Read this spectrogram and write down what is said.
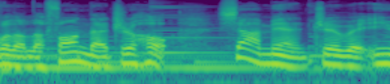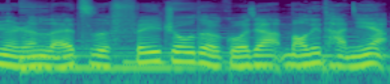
过了 La Fonda 之后，下面这位音乐人来自非洲的国家毛里塔尼亚。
